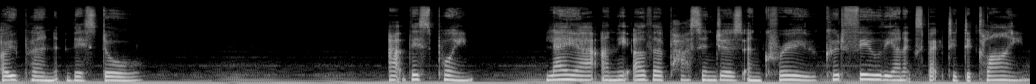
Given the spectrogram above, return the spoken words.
open this door. At this point, Leia and the other passengers and crew could feel the unexpected decline,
